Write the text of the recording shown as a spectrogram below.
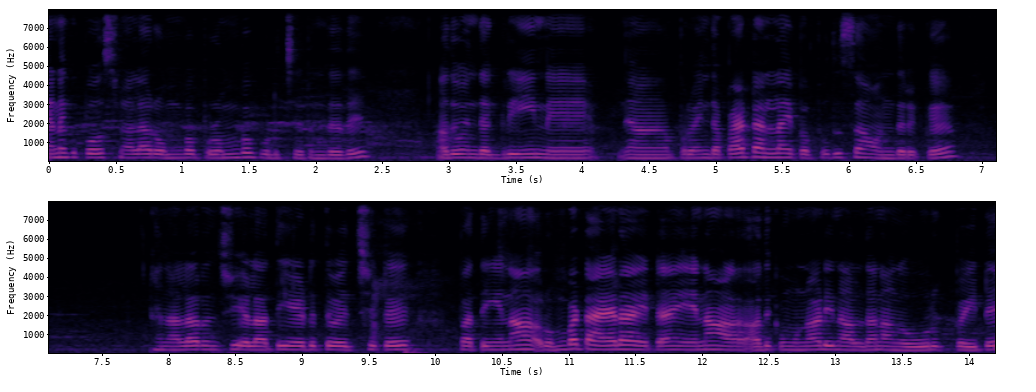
எனக்கு பர்சனலாக ரொம்ப ரொம்ப பிடிச்சிருந்தது. அதுவும் இந்த க்ரீனு அப்புறம் இந்த பேட்டர்ன்லாம் இப்போ புதுசாக வந்திருக்கு. நல்லா இருந்துச்சு. எல்லாத்தையும் எடுத்து வச்சுட்டு பார்த்திங்கன்னா ரொம்ப டயர்டாயிட்டேன் ஏன்னா அதுக்கு முன்னாடி நாள் தான் நாங்கள் ஊருக்கு போயிட்டு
